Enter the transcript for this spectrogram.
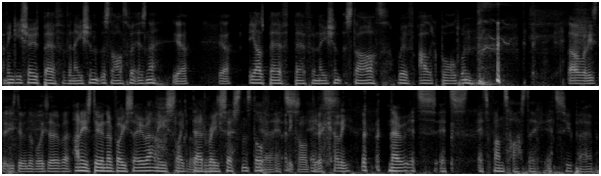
I think he shows Birth of a Nation at the start of it, isn't it? Yeah. Yeah. He has Birth, Birth of a Nation at the start with Alec Baldwin. Oh, when he's he's doing the voiceover. and he's doing the voiceover and he's like dead racist and stuff. Yeah, and he It's, can't do it, can he? no, it's it's it's fantastic. It's superb.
